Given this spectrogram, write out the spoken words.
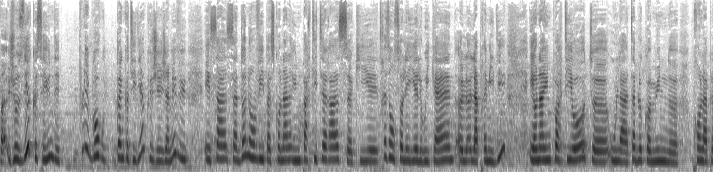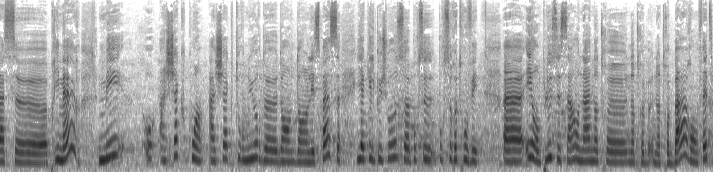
bah, j'ose dire que c'est une des plus beaux pains quotidiens que j'ai jamais vu. Et ça, ça donne envie parce qu'on a une partie terrasse qui est très ensoleillée le week-end, euh, l'après-midi, et on a une partie haute euh, où la table commune euh, prend la place primaire. Mais à chaque coin, à chaque tournure dans, l'espace, il y a quelque chose pour se, pour se retrouver. Euh, et en plus de ça, on a notre, bar, en fait,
